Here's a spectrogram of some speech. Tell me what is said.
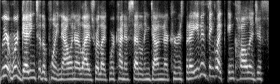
we're we're getting to the point now in our lives where like we're kind of settling down in our careers but i even think like in college if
